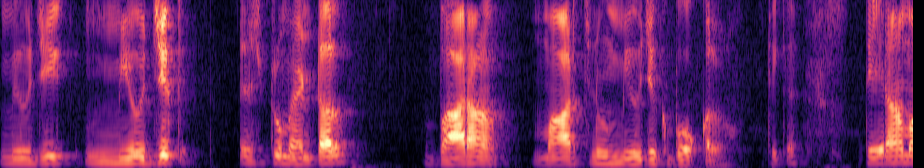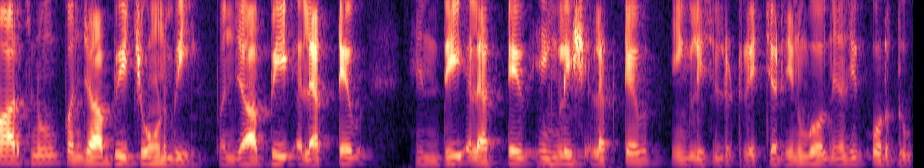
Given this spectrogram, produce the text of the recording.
ਮਿਊਜ਼ਿਕ ਮਿਊਜ਼ਿਕ ਇੰਸਟਰੂਮੈਂਟਲ 12 ਮਾਰਚ ਨੂੰ ਮਿਊਜ਼ਿਕ ਵੋਕਲ, ਠੀਕ ਹੈ? 13 ਮਾਰਚ ਨੂੰ ਪੰਜਾਬੀ ਚੋਣਵੀ Punjabi elective Hindi elective English elective English literature ਜਿਹਨੂੰ ਬੋਲਦੇ ਹਾਂ ਅਸੀਂ ਉਰਦੂ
